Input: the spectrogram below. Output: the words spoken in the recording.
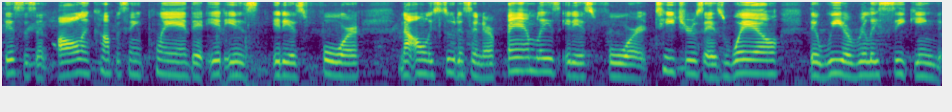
This is an all-encompassing plan that it is it is for not only students and their families, it is for teachers as well, that we are really seeking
